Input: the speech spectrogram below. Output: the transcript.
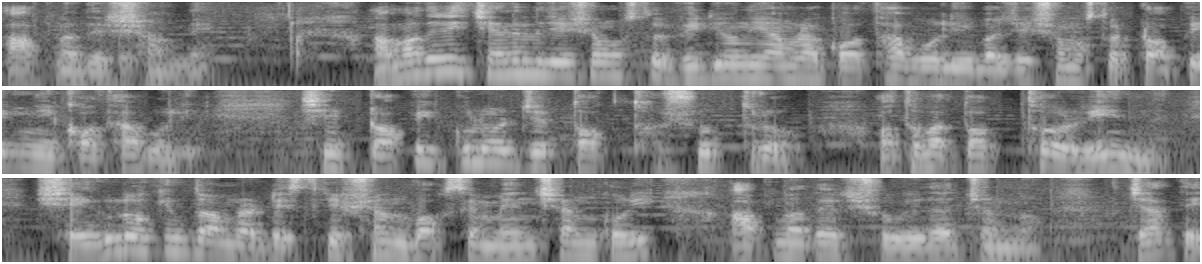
আপনাদের সামনে। আমাদের এই চ্যানেলে যে সমস্ত ভিডিও নিয়ে আমরা কথা বলি বা যে সমস্ত টপিক নিয়ে কথা বলি, সেই টপিকগুলোর যে তথ্য সূত্র অথবা তথ্য ঋণ সেগুলো কিন্তু আমরা ডিসক্রিপশন বক্সে মেনশন করি আপনাদের সুবিধার জন্য, যাতে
